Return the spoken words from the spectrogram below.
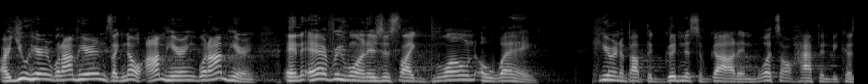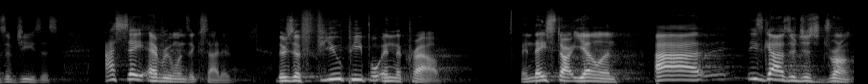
Are you hearing what I'm hearing? It's like, no, I'm hearing what I'm hearing. And everyone is just like blown away, hearing about the goodness of God and what's all happened because of Jesus. I say everyone's excited. There's a few people in the crowd, and they start yelling, ah, these guys are just drunk.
